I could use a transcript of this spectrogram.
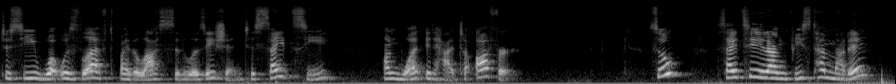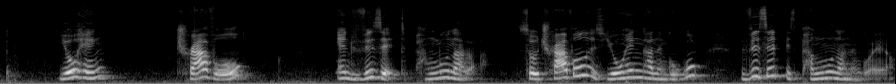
to see what was left by the last civilization, to sightsee on what it had to offer. So, sightsee랑 비슷한 말은 여행, travel, and visit, 방문하다. So travel is 여행 가는 거고 visit is 방문하는 거예요.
